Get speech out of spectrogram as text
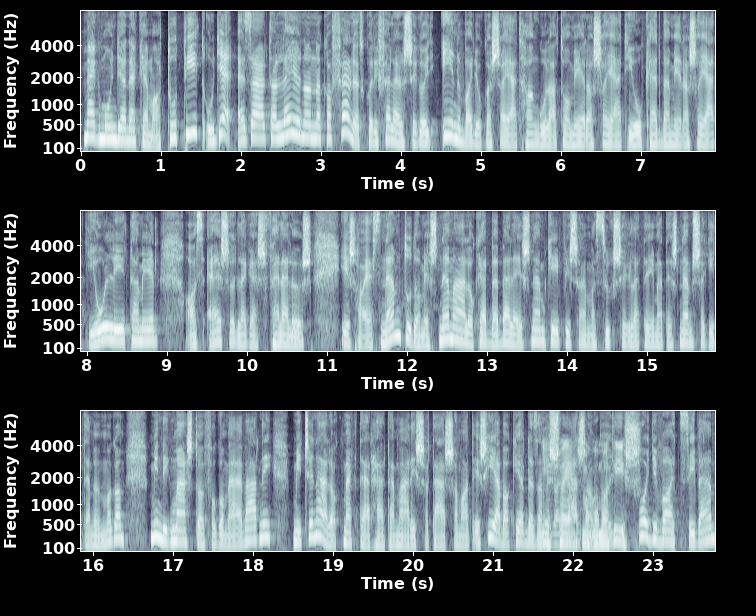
megmondja nekem a tutit, ugye ezáltal lejön annak a felnőttkori felelőssége, hogy én vagyok a saját hangulatomért, a saját jókedvemért, a saját jól létemért, az elsődleges felelős. És ha ezt nem tudom, és nem állok ebbe bele, és nem képviselem a szükségleteimet, és nem segítem önmagam, mindig mástól fogom elvárni. Mit csinálok? Megterheltem már is a társamat. És hiába kérdezem és meg saját a társam, magamat hogy, is. hogy vagy szívem,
